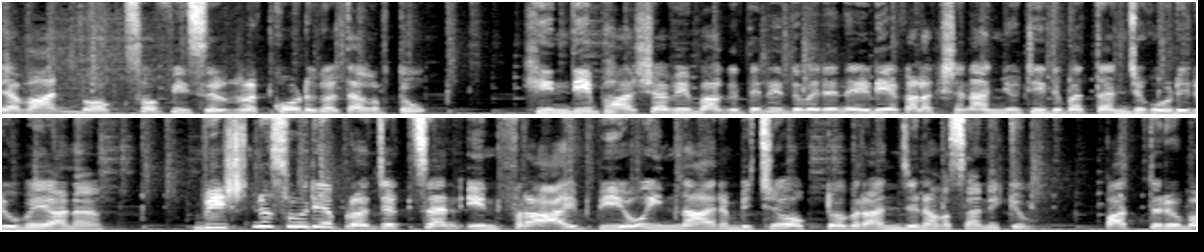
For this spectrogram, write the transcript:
ജവാൻ ബോക്സ് ഓഫീസിൽ റെക്കോർഡുകൾ തകർത്തു. ഹിന്ദി ഭാഷാ വിഭാഗത്തിൽ ഇതുവരെ നേടിയ കളക്ഷൻ അഞ്ഞൂറ്റി ഇരുപത്തഞ്ച് കോടി രൂപയാണ്. Vishnu Surya projects and infra I P O ഇന്ന് ആരംഭിച്ച് ഒക്ടോബർ അഞ്ചിന് അവസാനിക്കും. പത്ത് രൂപ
